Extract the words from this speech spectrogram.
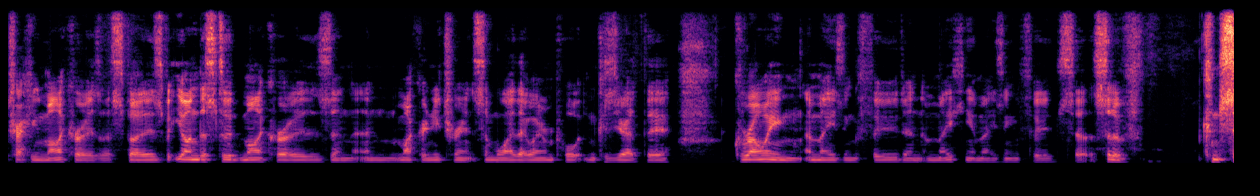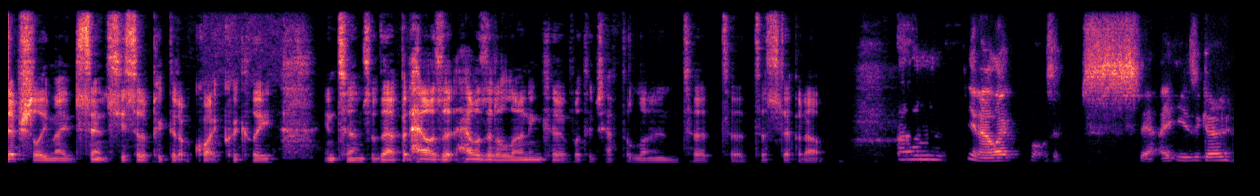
tracking micros i suppose. But you understood micros and, and micronutrients and why they were important because you're out there growing amazing food and making amazing food. So sort of conceptually made sense. You sort of picked it up quite quickly in terms of that. But how is it? How is it a learning curve? What did you have to learn to to, to step it up? Um, you know, like what was it? About eight years ago,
